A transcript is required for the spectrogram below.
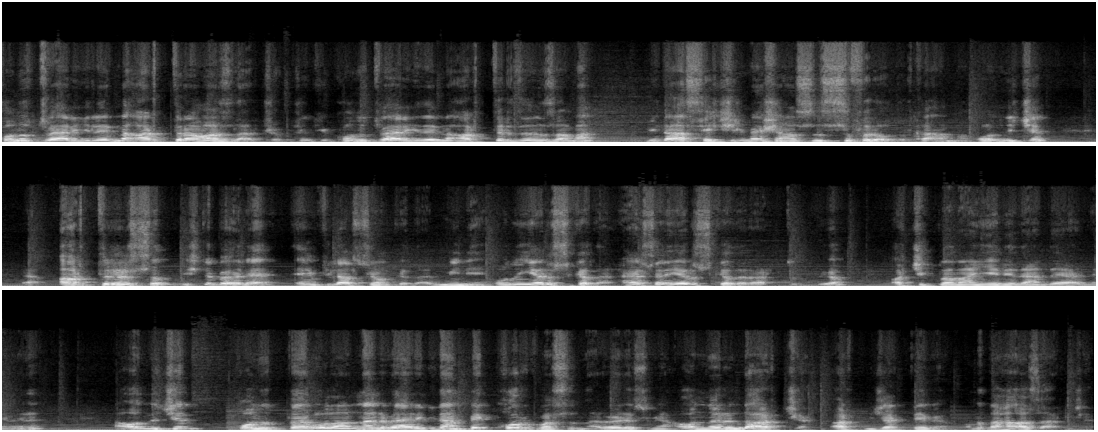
konut vergilerini arttıramazlar çok. Çünkü konut vergilerini arttırdığın zaman bir daha seçilme şansın sıfır olur tamam mı? Onun için yani arttırırsın işte böyle enflasyon kadar mini onun yarısı kadar her sene yarısı kadar arttırılıyor. Açıklanan yeniden değerlemenin. Onun için konutta olanlar vergiden pek korkmasınlar öyle söyleyeyim. Yani onların da artacak. Artmayacak demiyorum ama daha az artacak.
